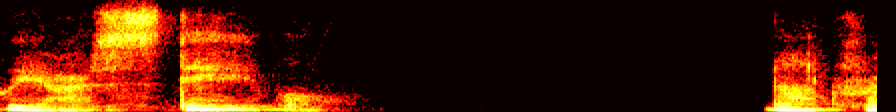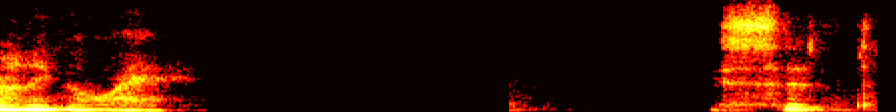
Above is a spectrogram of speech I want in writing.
we are stable, not running away. We sit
